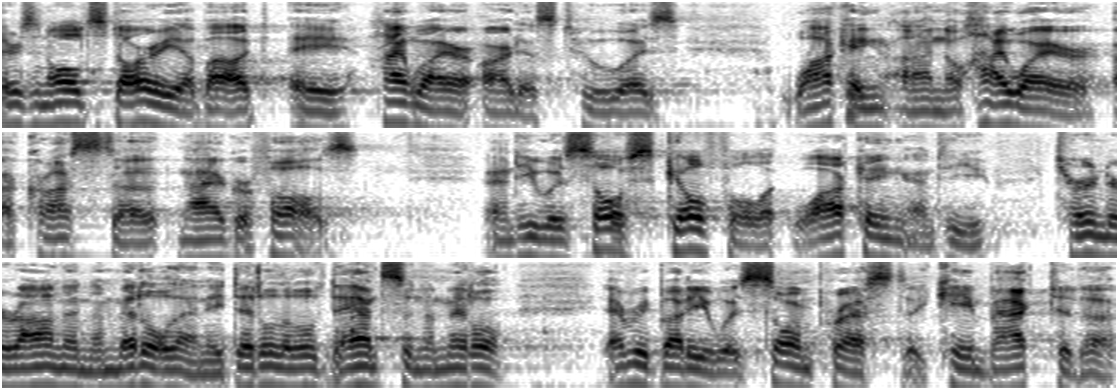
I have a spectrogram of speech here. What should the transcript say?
There's an old story about a high wire artist who was walking on the high wire across the Niagara Falls. And he was so skillful at walking, and he turned around in the middle and he did a little dance in the middle. Everybody was so impressed. He came back to the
